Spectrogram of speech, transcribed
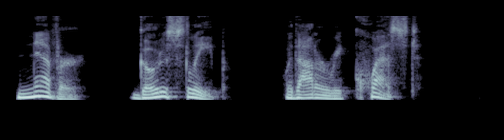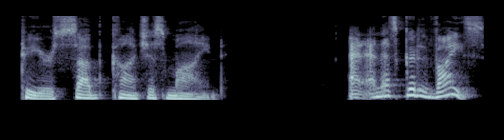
Never go to sleep without a request to your subconscious mind. And, and that's good advice.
